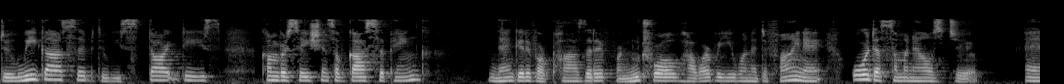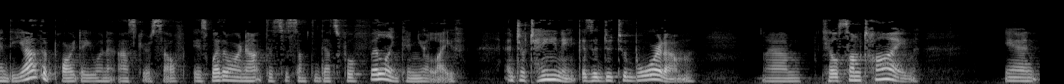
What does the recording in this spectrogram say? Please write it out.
do we gossip? Do we start these conversations of gossiping? Negative or positive or neutral, however you want to define it, or does someone else do? And the other part that you want to ask yourself is whether or not this is something that's fulfilling in your life, entertaining. Is it due to boredom? Um, kill some time. And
